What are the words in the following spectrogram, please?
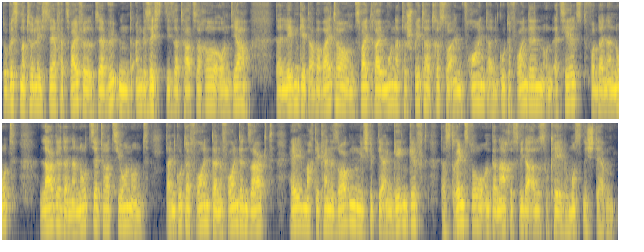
Du bist natürlich sehr verzweifelt, sehr wütend angesichts dieser Tatsache und ja, dein Leben geht aber weiter und zwei, drei Monate später triffst du einen Freund, eine gute Freundin und erzählst von deiner Notlage, deiner Notsituation und dein guter Freund, deine Freundin sagt, hey, mach dir keine Sorgen, ich gebe dir ein Gegengift, das trinkst du und danach ist wieder alles okay, du musst nicht sterben.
